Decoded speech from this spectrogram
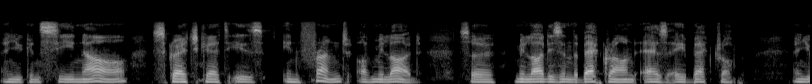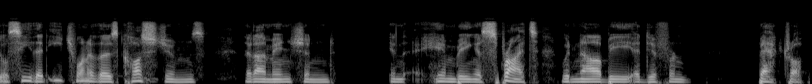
and you can see now Scratchcat is in front of Milad. So Milad is in the background as a backdrop. And you'll see that each one of those costumes that I mentioned in him being a sprite would now be a different backdrop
